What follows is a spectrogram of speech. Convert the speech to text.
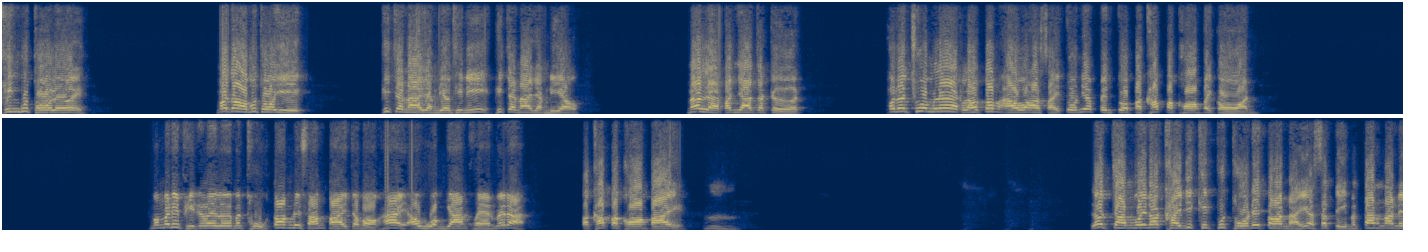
ทิ้งพุทโธเลย ไม่ต้องเอาพุทโธอีก พิจารณาอย่างเดียวทีนี้ พิจารณาอย่างเดียว นั่นแหละปัญญาจะเกิด เพราะฉะนั้นช่วงแรกเราต้องเอาอาศัยตัวเนี้ยเป็นตัวประคับประคองไปก่อน มันไม่ได้ผิดอะไรเลย มันถูกต้องด้วยซ้ำไปจะบอกให้ เอาห่วงยางแขวนไว้น่ะ ประคับประคองไป อืมแล้วจำไว้นะใครที่คิดพุทโธได้ตอนไหนอะสติมันตั้งมั่นใน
